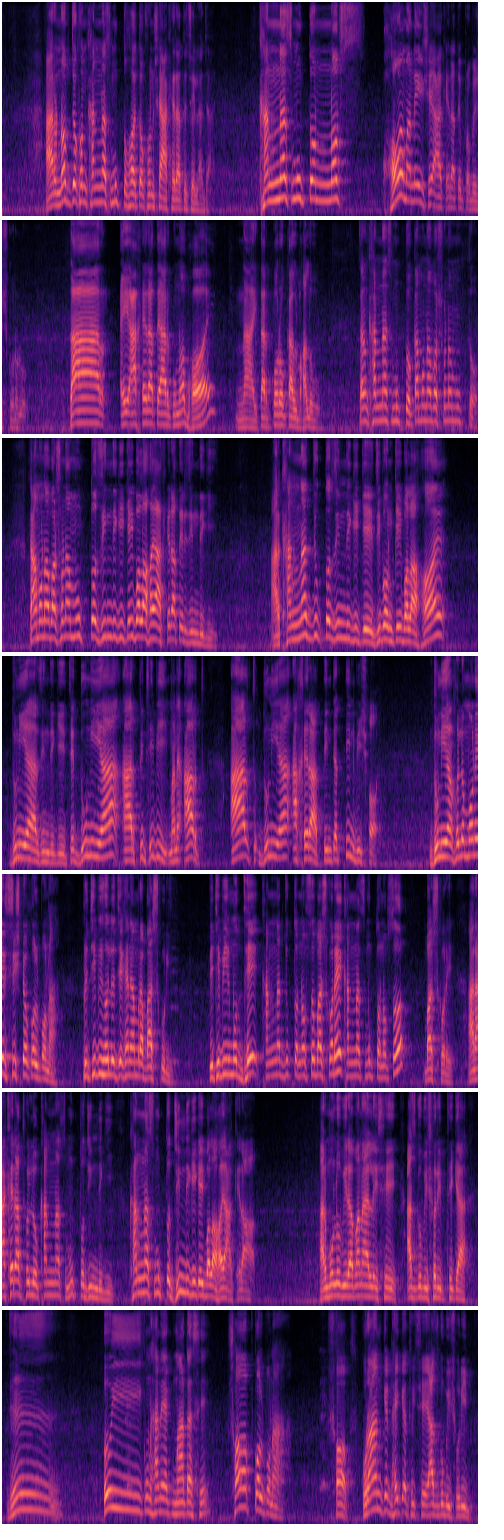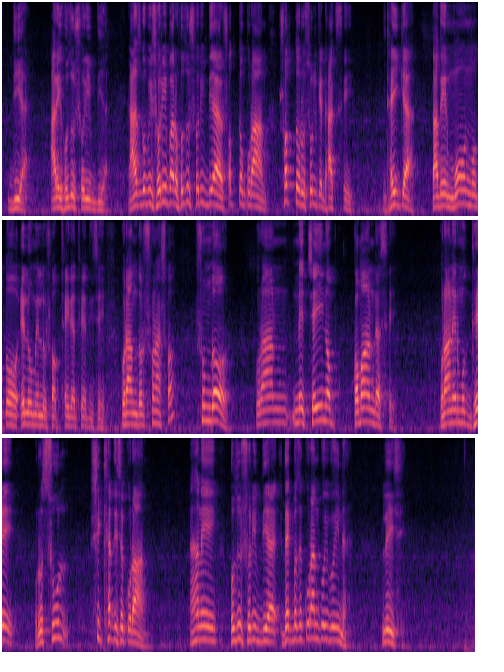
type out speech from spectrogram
আর নফ যখন খান্নাস মুক্ত হয়, তখন সে আখেরাতে চলে যায়। খান্নাস মুক্ত নফস হওয়া মানেই সে আখেরাতে প্রবেশ করল। তার এই আখেরাতে আর কোনো ভয় নাই, তার পরকাল ভালো। কারণ খান্নাস মুক্ত, কামনা বাসনা মুক্ত। কামনা বাসনা মুক্ত জিন্দিগিকেই বলা হয় আখেরাতের জিন্দিগি। আর খান্নাসযুক্ত জিন্দিগিকে, জীবনকেই বলা হয় দুনিয়ার জিন্দিগি। যে দুনিয়া আর পৃথিবী মানে আর্থ আর্থ, দুনিয়া, আখেরাত, তিনটা তিন বিষয়। দুনিয়া হলো মনের সৃষ্ট কল্পনা। পৃথিবী হলো যেখানে আমরা বাস করি। পৃথিবীর মধ্যে খান্নাসযুক্ত নফস বাস করে খান্নাস মুক্ত নফস বাস করে। আর আখেরাত হইল খান্নাস মুক্ত জিন্দিগি। খান্নাস মুক্ত জিন্দিগিকেই বলা হয় আখেরাত। আর মৌলবীরা বানায় সে আজগবি শরীফ থেকে যে, ওই কোনখানে এক মাঠ আছে? সব কল্পনা, সব। কোরআনকে ঢাইকা থুইছে আজগবি শরীফ। দিয়া, আর এই হুজুর শরীফ দিয়া। আজগবি শরীফ আর হুজুর শরীফ দিয়া সত্য কোরআন, সত্য রসুলকে ঢাকছে, ঢাইকা তাদের মন মতো এলোমেলো সব ছাইরা থুয়ে দিছে। কোরআন দর্শন আস, সুন্দর। কোরআনে চেইন অফ কমান্ড আছে। কোরআনের মধ্যে রসুল শিক্ষা দিছে কোরআন। এখানে হুজুর শরীফ দিয়া দেখবা যে কোরআন কইবই না। লইছে।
